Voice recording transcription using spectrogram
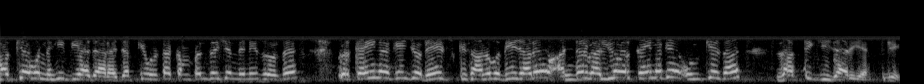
हक है, वो नहीं दिया जा रहा है, जबकि उल्टा कंपनसेशन देने की ज़रूरत है। पर कहीं ना कहीं जो रेट किसानों को दिए जा रहे हैं, वो अंडर वैल्यू और कहीं ना कहीं उनके साथ जाती की जा रही है। जी।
